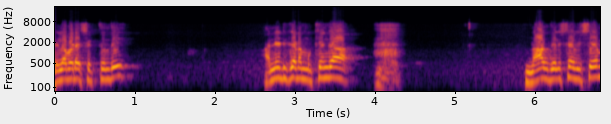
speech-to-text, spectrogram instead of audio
నిలబడే శక్తి ఉంది. అన్నిటికన్నా ముఖ్యంగా నాకు తెలిసిన విషయం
